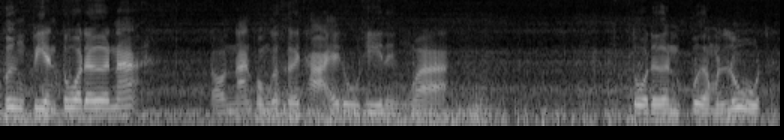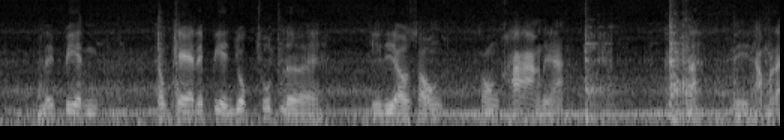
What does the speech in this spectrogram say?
เพิ่งเปลี่ยนตัวเดินนะ ตอนนั้นผมก็เคยถ่ายให้ดูทีหนึ่งว่า ตัวเดินเปลืองมันรูด เลยเปลี่ยน เจ้าแกได้เปลี่ยนยกชุดเลย ทีเดียวสองสองข้างเลยฮะอะนี่ทำอะไร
